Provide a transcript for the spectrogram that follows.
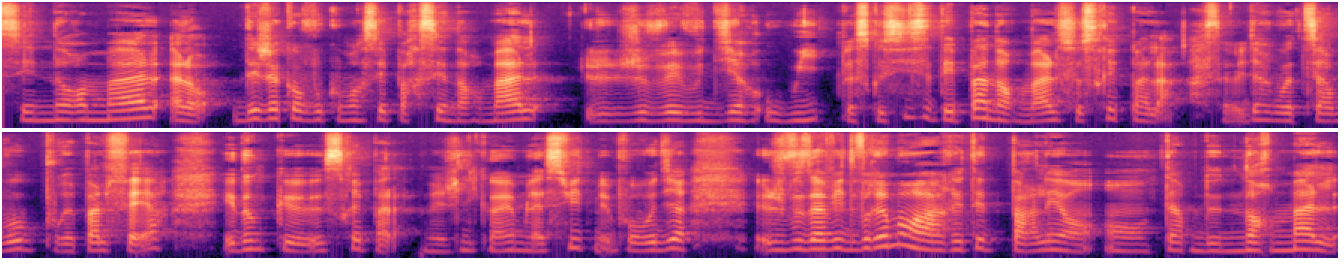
C'est normal. Alors, déjà quand vous commencez par c'est normal, je vais vous dire oui, parce que si c'était pas normal, ce serait pas là. Ça veut dire que votre cerveau pourrait pas le faire, et donc euh, ce serait pas là. Mais je lis quand même la suite, mais pour vous dire, je vous invite vraiment à arrêter de parler en, termes de normal.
